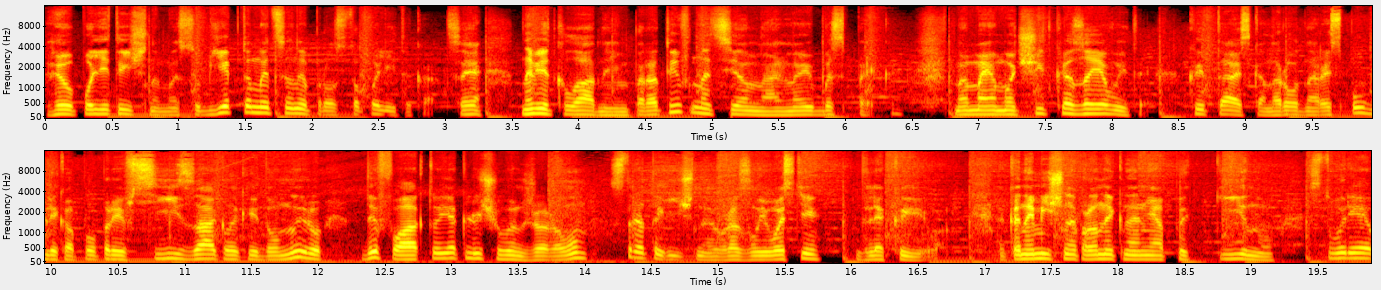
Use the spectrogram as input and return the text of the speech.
геополітичними суб'єктами, це не просто політика, це невідкладний імператив національної безпеки. Ми маємо чітко заявити, Китайська Народна Республіка, попри всі заклики до миру, де-факто є ключовим джерелом стратегічної вразливості для Києва. Економічне проникнення Пекіну створює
